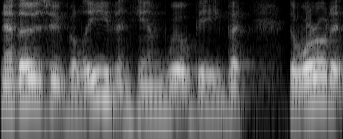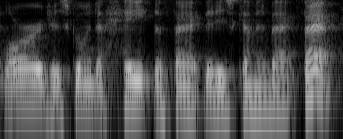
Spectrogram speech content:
Now, those who believe in him will be, but the world at large is going to hate the fact that he's coming back. Fact,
